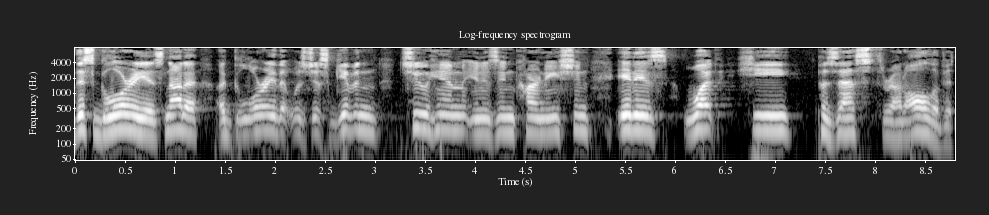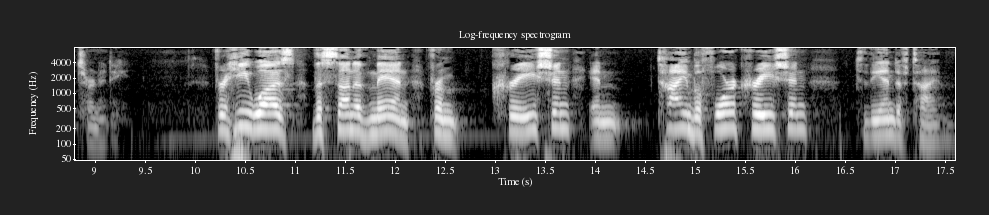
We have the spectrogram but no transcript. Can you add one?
This glory is not a, a glory that was just given to him in his incarnation, it is what he possessed throughout all of eternity. For he was the Son of Man from creation and time before creation to the end of time.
